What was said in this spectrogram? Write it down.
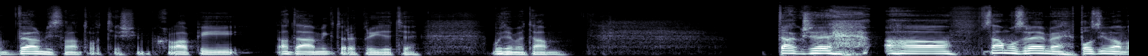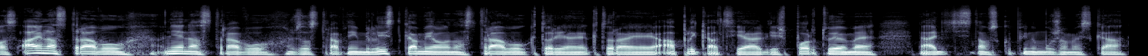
veľmi sa na to teším. Chlapí a dámy, ktoré prídete, budeme tam. Takže a, samozrejme pozývam vás aj na stravu, nie na stravu so stravnými listkami, ale na stravu, ktorý ktorá je aplikácia, kde športujeme. Nájdete si tam skupinu Mužom SK.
